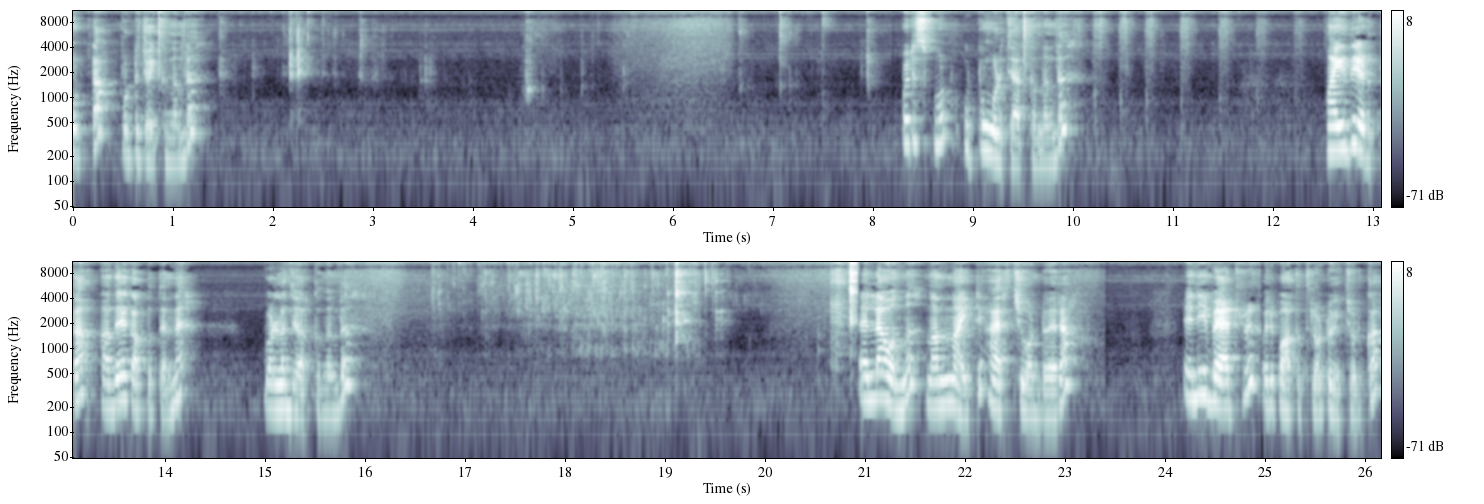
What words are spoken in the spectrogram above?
മുട്ട പൊട്ടിച്ച് വയ്ക്കുന്നുണ്ട് ഒരു സ്പൂൺ ഉപ്പും കൂടി ചേർക്കുന്നുണ്ട്. മൈദ എടുത്ത അതേ കപ്പ് തന്നെ വെള്ളം ചേർക്കുന്നുണ്ട്. എല്ലാം ഒന്ന് നന്നായിട്ട് അരച്ചു കൊണ്ടുവരാം. ഇനി ബാറ്ററി ഒരു പാത്രത്തിലോട്ട് ഒഴിച്ചു കൊടുക്കാം.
